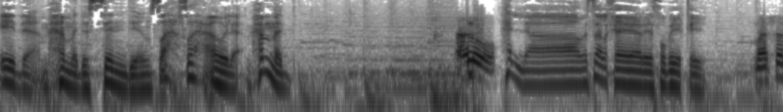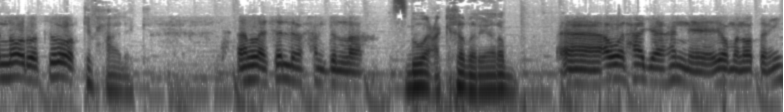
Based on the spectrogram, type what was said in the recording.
إذا محمد السندي صح صح أو لا. محمد. ألو. هلا مساء الخير يا صديقي. مساء النور والسرور. كيف حالك؟ الله يسلم الحمد لله. أسبوعك خضر يا رب. أول حاجة أهني يوم الوطني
